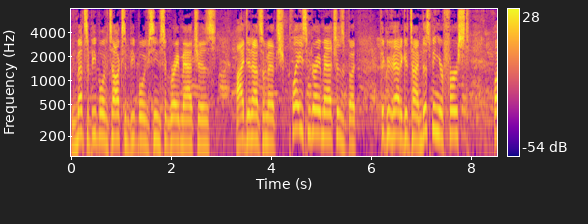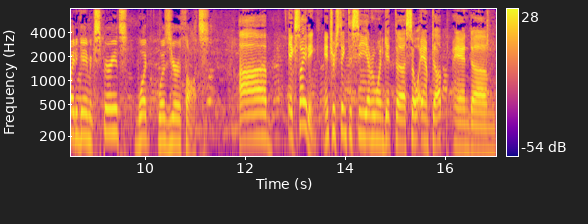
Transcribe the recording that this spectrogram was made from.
We've met some people, we've talked to some people, we've seen some great matches. I did not so much play some great matches, but I think we've had a good time. This being your first fighting game experience, what was your thoughts? Uh, exciting, interesting to see everyone get uh, so amped up, and um,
